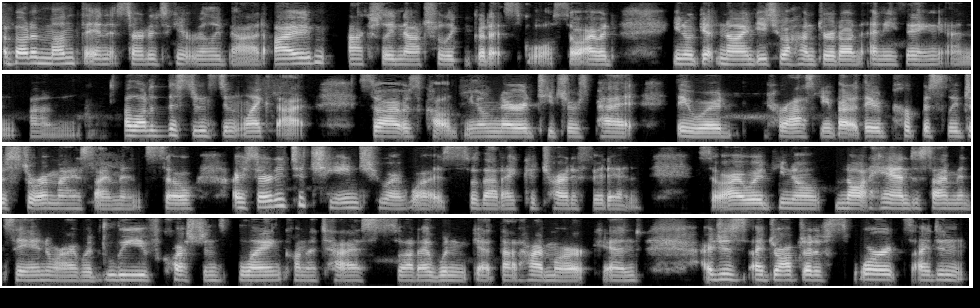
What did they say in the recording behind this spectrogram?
about a month in it started to get really bad. I'm actually naturally good at school so i would you know get 90 to 100 on anything and um, a lot of the students didn't like that. So i was called you know nerd teacher's pet. They would harass me about it. They would purposely destroy my assignments so i started to change who i was so that i could try to fit in. So i would you know not hand assignments in or i would leave questions blank on a test so that i wouldn't get that high mark. And i just i dropped out of sports. I didn't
